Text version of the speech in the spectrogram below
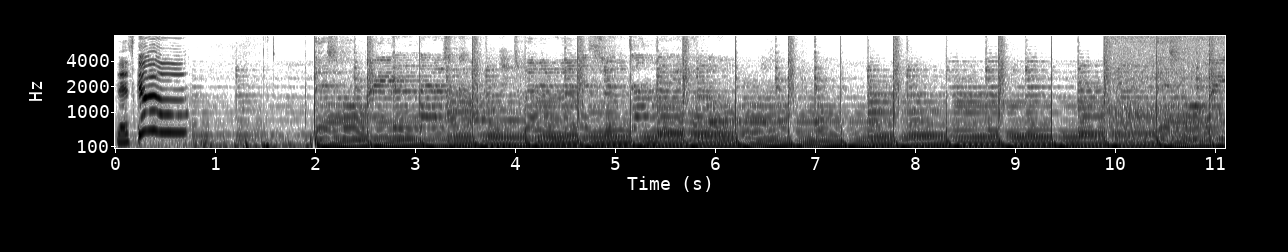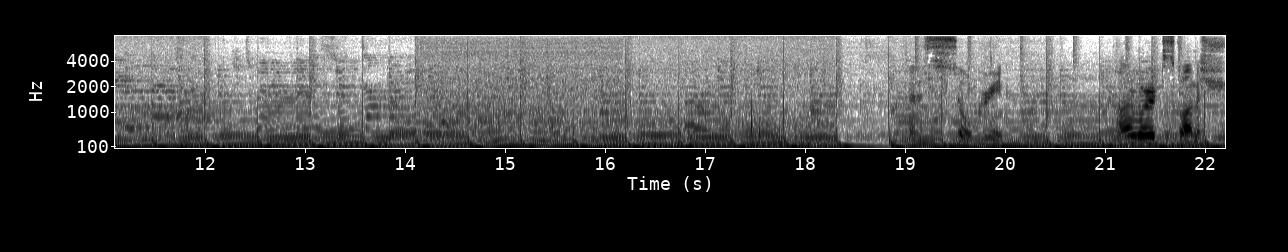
Let's go! That is so green. Onward to Squamish.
